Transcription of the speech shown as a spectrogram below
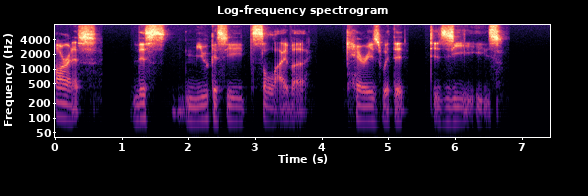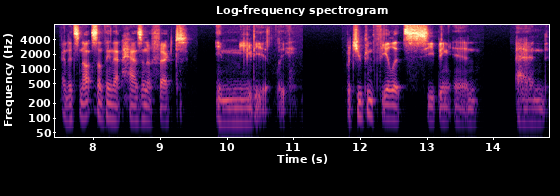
Arnis, this mucusy saliva carries with it disease. And it's not something that has an effect immediately, but you can feel it seeping in. And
